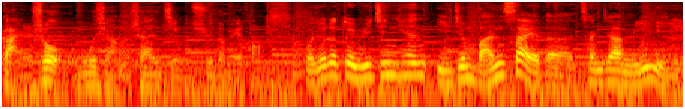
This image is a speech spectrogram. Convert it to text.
感受五响山景区的美好。我觉得对于今天已经完赛的参加迷你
